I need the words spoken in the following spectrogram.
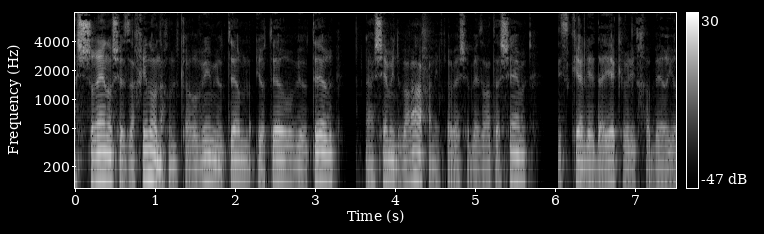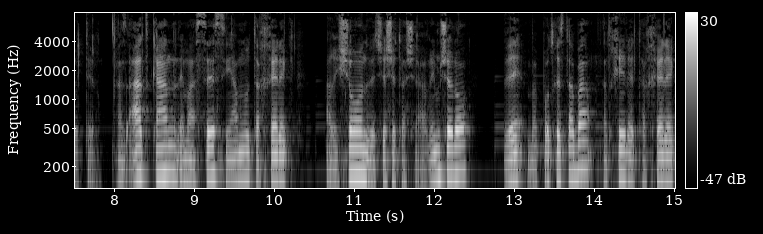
אשרינו שזכינו, אנחנו מתקרבים יותר, יותר ויותר להשם יתברך, אני מקווה שבעזרת השם נזכה לדייק ולהתחבר יותר. אז עד כאן למעשה סיימנו את החלק הראשון ואת ששת השערים שלו, ובפודקאסט הבא נתחיל את החלק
